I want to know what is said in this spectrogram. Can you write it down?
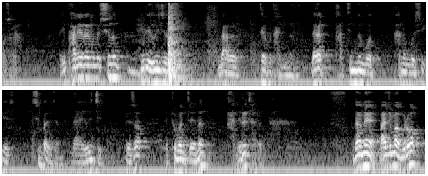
벗어라. 이 발이라는 건 신은 우리 의지를 나를 데리고 다니는 내가 다 딛는 곳 가는 곳이 이게 신발이잖아요. 나의 의지. 그래서 두 번째는 다리를 자른다. 그 다음에 마지막으로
